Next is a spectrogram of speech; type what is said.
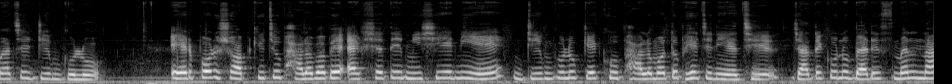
মাছের ডিমগুলো। এরপর সব কিছু ভালোভাবে একসাথে মিশিয়ে নিয়ে ডিমগুলোকে খুব ভালো মতো ভেজে নিয়েছি যাতে কোনো ব্যাড স্মেল না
